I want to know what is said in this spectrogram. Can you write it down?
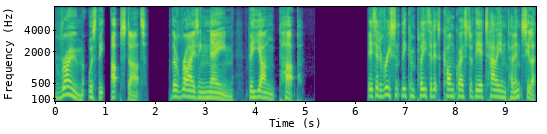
Rome was the upstart, the rising name, the young pup. It had recently completed its conquest of the Italian peninsula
